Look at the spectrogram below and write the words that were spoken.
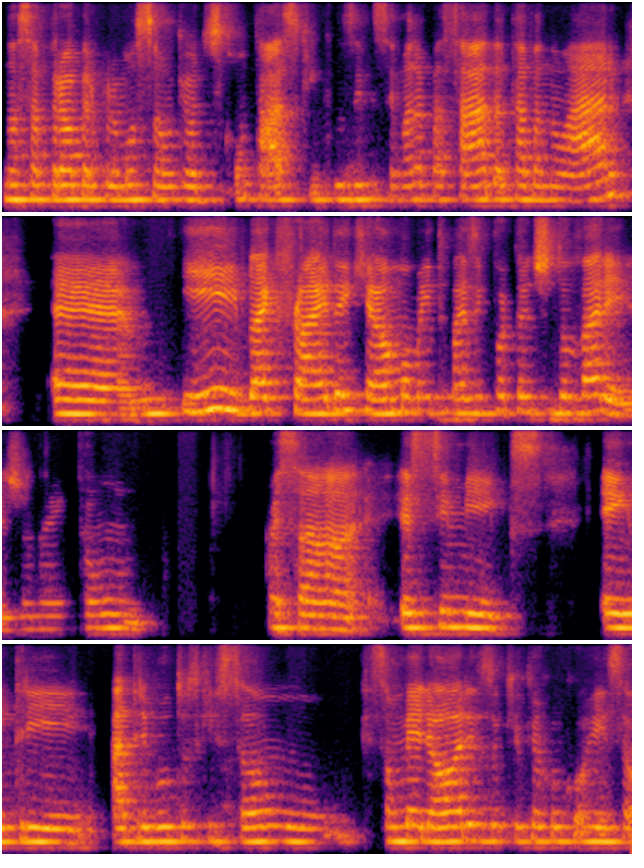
nossa própria promoção, que é o Descontaço, que inclusive semana passada estava no ar, é, e Black Friday, que é o momento mais importante do varejo, né? Então, essa, esse mix entre atributos que são, que são melhores do que o que a concorrência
